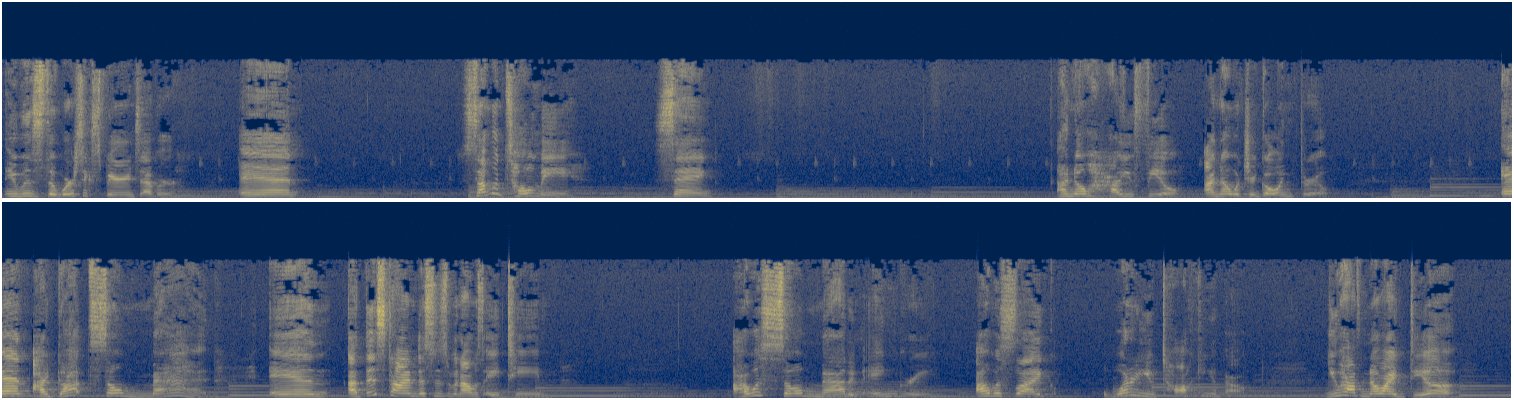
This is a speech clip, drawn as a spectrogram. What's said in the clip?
it was the worst experience ever. And someone told me saying, I know how you feel. I know what you're going through. And I got so mad. And at this time, this is when I was 18. I was so mad and angry. I was like, what are you talking about? You have no idea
